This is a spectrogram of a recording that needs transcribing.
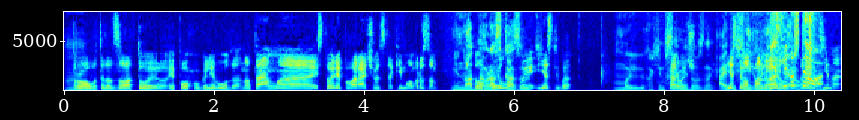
mm. про вот эту золотую эпоху Голливуда, но там э, история поворачивается таким образом, Не надо нам рассказывать. бы, если бы... Мы хотим Короче, сами узнать. А если вам понравился если Тарантино,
